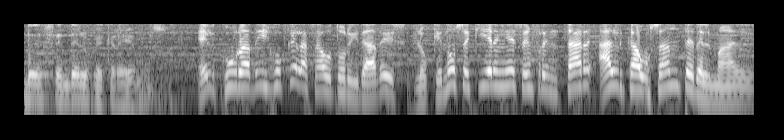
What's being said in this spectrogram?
de defender lo que creemos. El cura dijo que las autoridades lo que no se quieren es enfrentar al causante del mal.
